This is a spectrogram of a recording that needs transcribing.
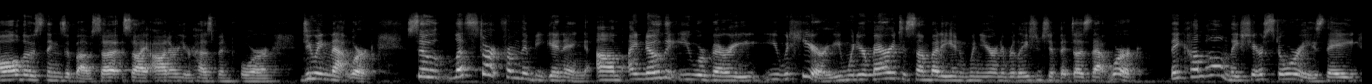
All those things above. So, so I honor your husband for doing that work. So let's start from the beginning. Um, I know that you were very, you would hear when you're married to somebody and when you're in a relationship that does that work, they come home, they share stories, they,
